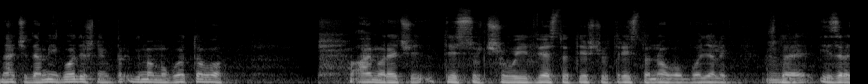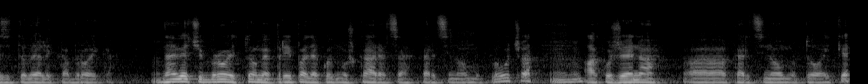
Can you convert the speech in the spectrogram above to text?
Znači da mi godišnje imamo gotovo, ajmo reći, 1200, 1300 novo oboljelih, što je izrazito velika brojka. Najveći broj tome pripada kod muškaraca karcinomu pluća, ako žena karcinomu dojke,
